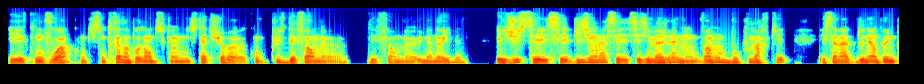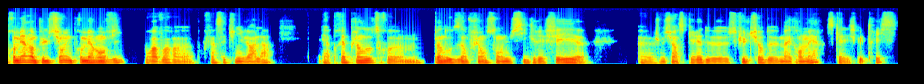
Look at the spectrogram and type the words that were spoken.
et qu'on voit, qui sont très imposantes, qui ont une stature, euh, plus des formes, euh, des formes euh, humanoïdes. Et juste ces, visions-là, ces, images-là, elles m'ont vraiment beaucoup marqué et ça m'a donné un peu une première impulsion, une première envie pour, avoir, pour faire cet univers-là. Et après, plein d'autres, plein d'autres influences sont venues s'y greffer. je me suis inspiré de sculptures de ma grand-mère, parce qu'elle est sculptrice,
